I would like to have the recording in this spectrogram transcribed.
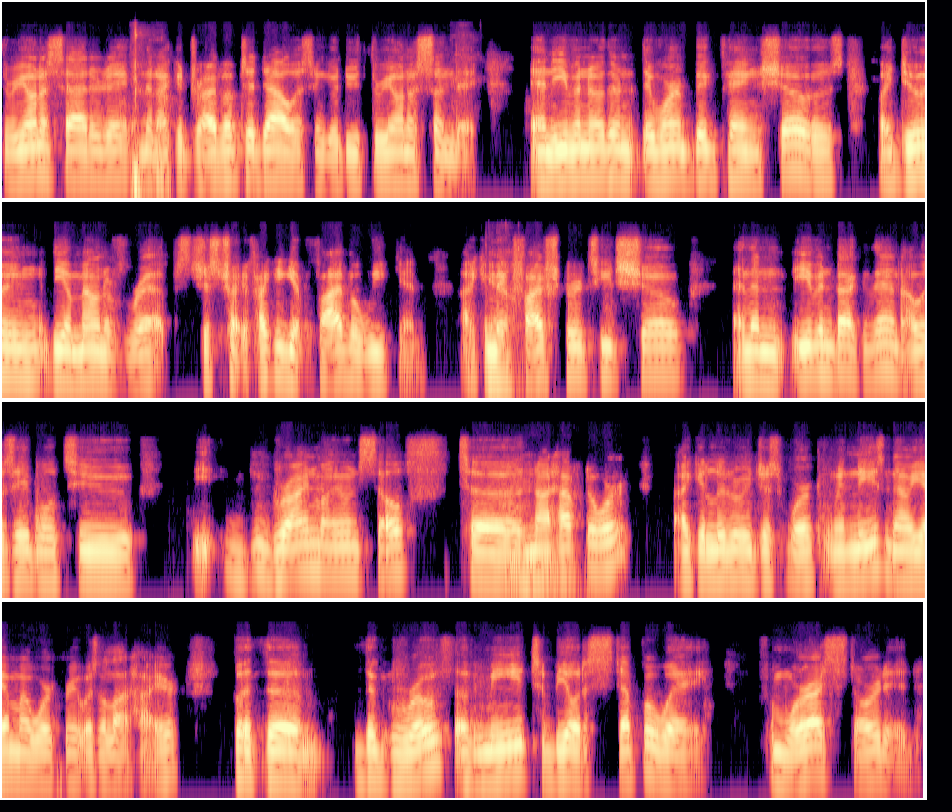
three on a Saturday, and then I could drive up to Dallas and go do three on a Sunday. And even though they weren't big paying shows, by doing the amount of reps, just try if I could get five a weekend, I can yeah. make five shirts each show. And then even back then, I was able to grind my own self to mm-hmm. not have to work. I could literally just work Wendy's. Now, yeah, my work rate was a lot higher, but the the growth of me to be able to step away from where I started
